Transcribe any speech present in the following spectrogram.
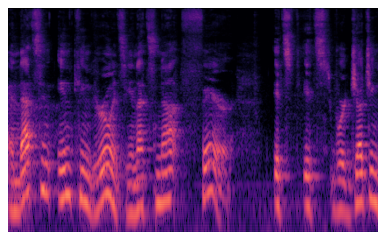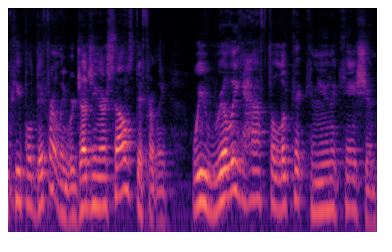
And that's an incongruency, and that's not fair it's it's we're judging people differently. We're judging ourselves differently. We really have to look at communication,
